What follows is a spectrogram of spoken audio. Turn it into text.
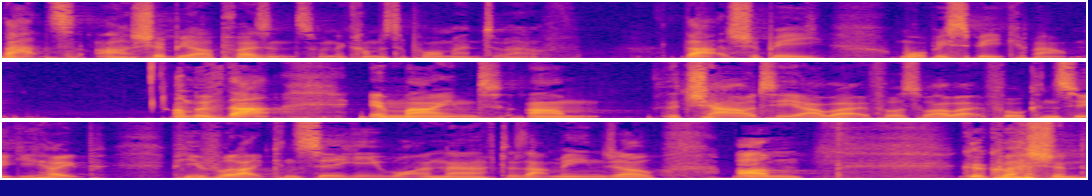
That should be our presence when it comes to poor mental health. That should be what we speak about. And with that in mind, um, the charity I work for, so I work for Kintsugi Hope. People are like Kintsugi, what on earth does that mean, Joel? Um, good question.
